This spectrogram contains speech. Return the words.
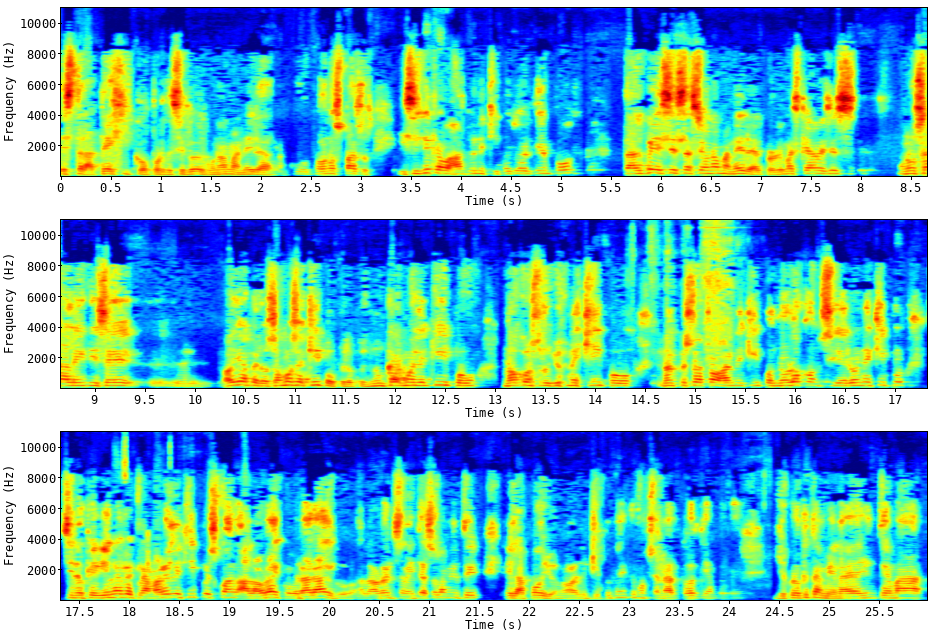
estratégico, por decirlo de alguna manera, unos pasos y sigue trabajando en equipo todo el tiempo, tal vez esa sea una manera. El problema es que a veces uno sale y dice, eh, oiga, pero somos equipo, pero pues nunca armó el equipo, no construyó un equipo, no empezó a trabajar en equipo, no lo consideró un equipo, sino que viene a reclamar el equipo es cuando, a la hora de cobrar algo, a la hora de que se necesita solamente el apoyo, ¿no? El equipo tiene que funcionar todo el tiempo. Yo creo que también hay un tema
